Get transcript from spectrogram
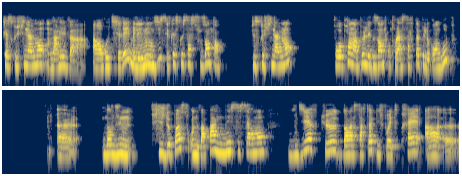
qu'est-ce que finalement on arrive à, en retirer, mais les non-dits, c'est qu'est-ce que ça sous-entend? Puisque finalement, pour reprendre un peu l'exemple entre la start-up et le grand groupe, euh, dans une fiche de poste, on ne va pas nécessairement vous dire que dans la start-up, il faut être prêt à euh,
